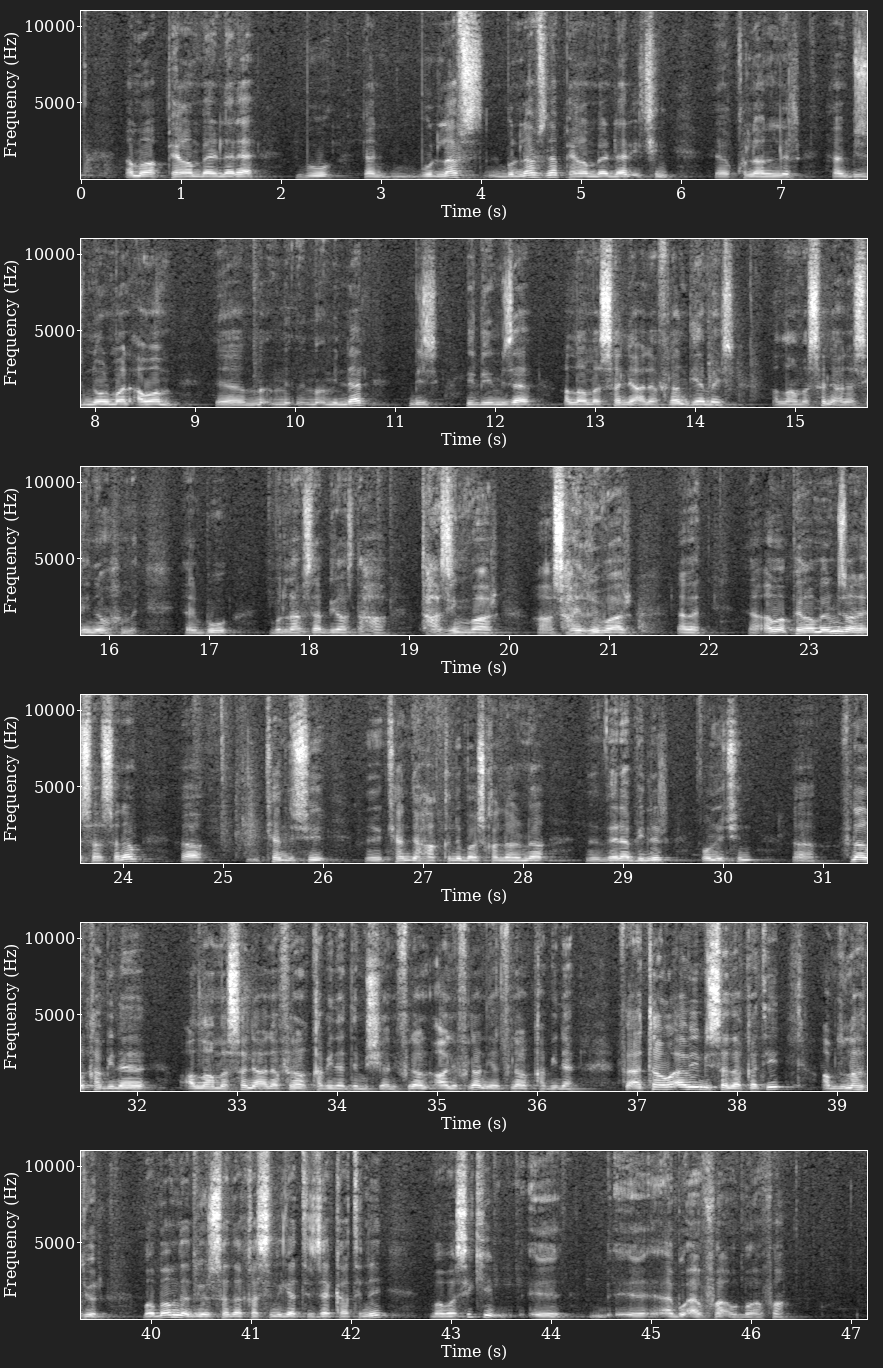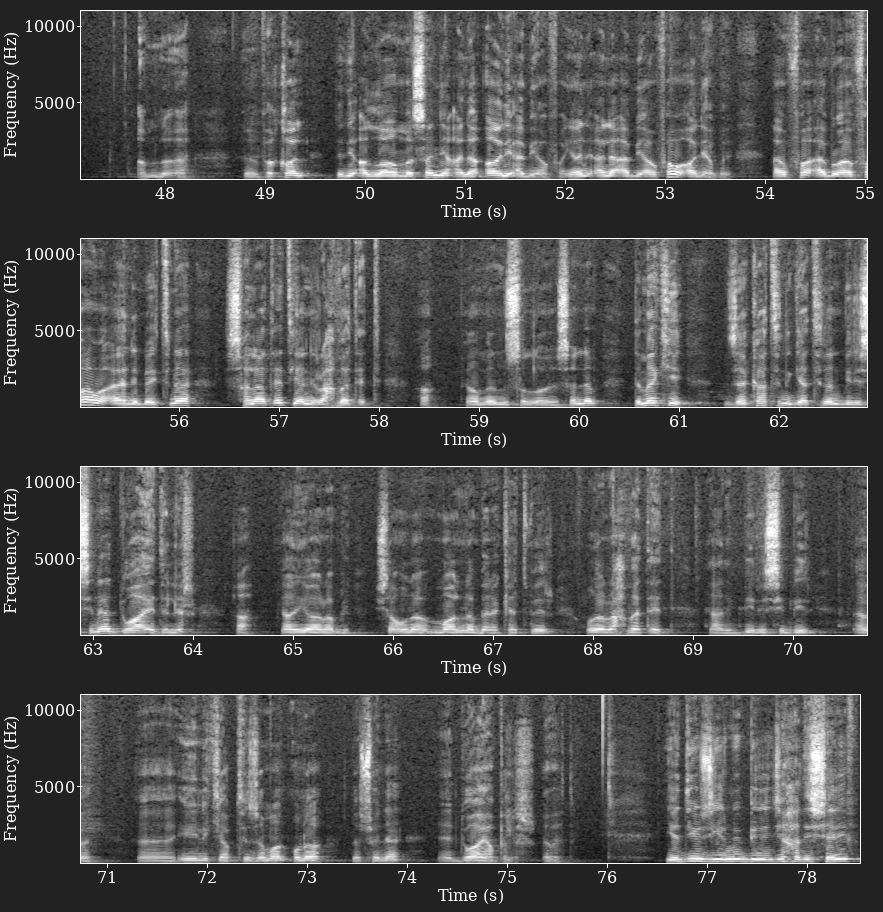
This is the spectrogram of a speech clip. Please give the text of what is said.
ama peygamberlere bu yani bu lafz bu lafzla peygamberler için e, kullanılır. Yani biz normal avam e, mü- müminler biz birbirimize Allahümme salli ala falan diyemeyiz. Allahümme salli ala seyyidina Muhammed. Yani bu bu lafzda biraz daha tazim var, ha, saygı var. Evet. Ya ama Peygamberimiz Aleyhisselatü Vesselam ha, kendisi e, kendi hakkını başkalarına e, verebilir. Onun için ha, filan kabile Allahümme salli ala filan kabile demiş yani filan ali filan yani filan kabile. Fe'etahu evi bir sadakati Abdullah diyor. Babam da diyor sadakasını getir zekatını. Babası ki e, e, Ebu Evfa Ebu Evfa. Abdullah. e, Fekal dedi Allahümme salli ala Ali Ebi Evfa. Yani ala Ebi Evfa ve Ali Ebi. Evfa, Ebu Evfa ve ehli beytine salat et yani rahmet et. Peygamberimiz sallallahu aleyhi ve sellem demek ki zekatını getiren birisine dua edilir. Ha, yani ya Rabbi işte ona malına bereket ver, ona rahmet et. Yani birisi bir evet e, iyilik yaptığı zaman ona ne söyle e, dua yapılır. Evet. 721. hadis-i şerif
